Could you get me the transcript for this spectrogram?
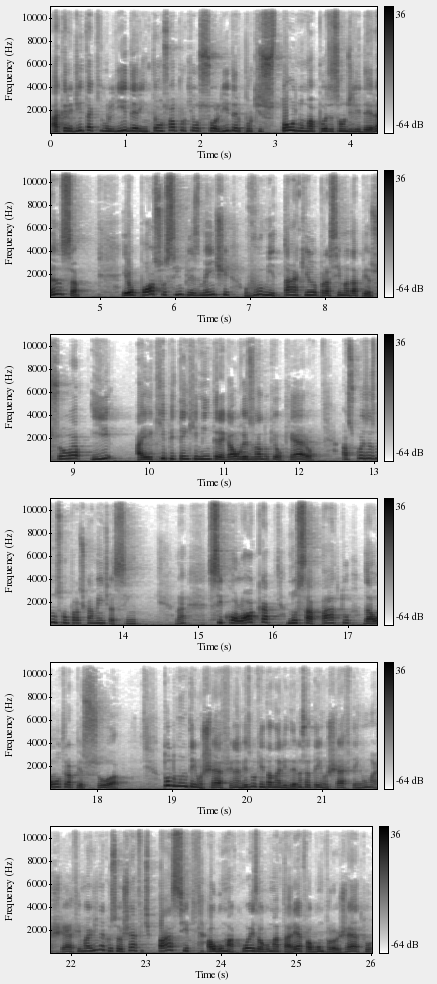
Acredita que o líder, então, só porque eu sou líder, porque estou numa posição de liderança, eu posso simplesmente vomitar aquilo para cima da pessoa e a equipe tem que me entregar o resultado que eu quero. As coisas não são praticamente assim. Né? Se coloca no sapato da outra pessoa. Todo mundo tem um chefe, né? Mesmo quem está na liderança tem um chefe, tem uma chefe. Imagina que o seu chefe te passe alguma coisa, alguma tarefa, algum projeto,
